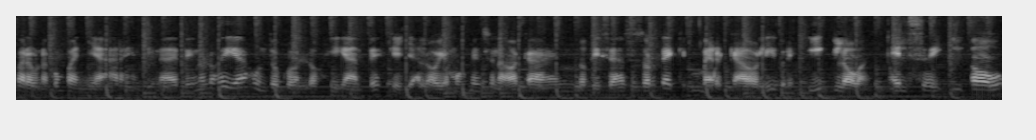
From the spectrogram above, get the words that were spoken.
para una compañía argentina de tecnología junto con los gigantes que ya lo habíamos mencionado acá en Noticias Asesor Tech, Mercado Libre y Global. El CEO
